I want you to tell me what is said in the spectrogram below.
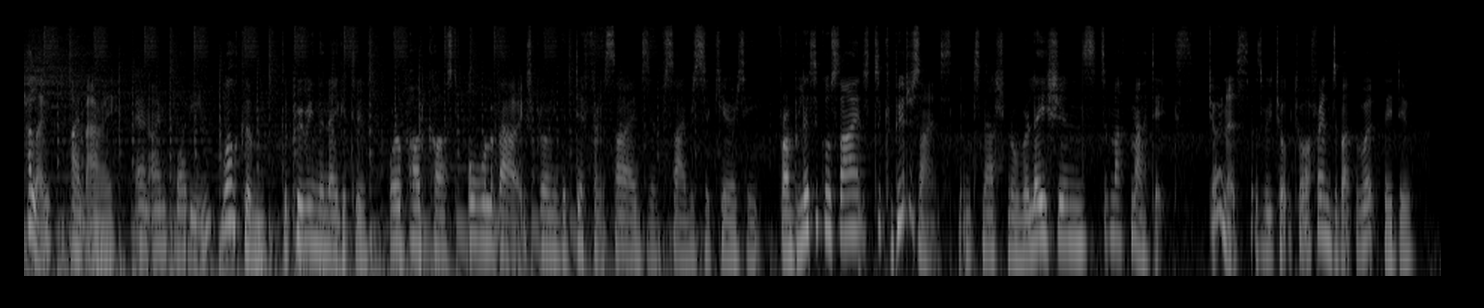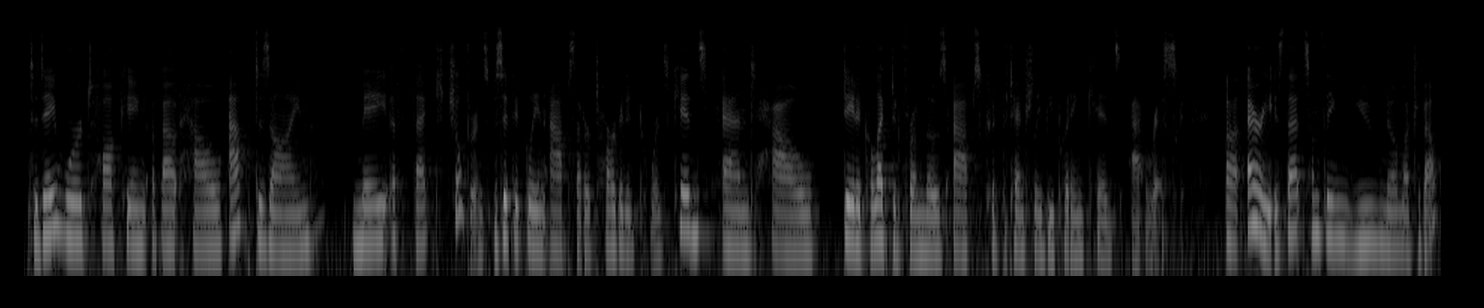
Hello, I'm Ari. And I'm Claudine. Welcome to Proving the Negative. We're a podcast all about exploring the different sides of cybersecurity, from political science to computer science, international relations to mathematics. Join us as we talk to our friends about the work they do. Today we're talking about how app design may affect children, specifically in apps that are targeted towards kids, and how data collected from those apps could potentially be putting kids at risk. Uh, Ari, is that something you know much about?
